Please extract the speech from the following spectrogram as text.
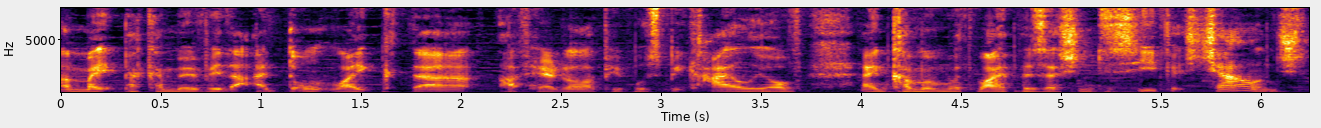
I might pick a movie that I don't like that I've heard other people speak highly of and come in with my position to see if it's challenged.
